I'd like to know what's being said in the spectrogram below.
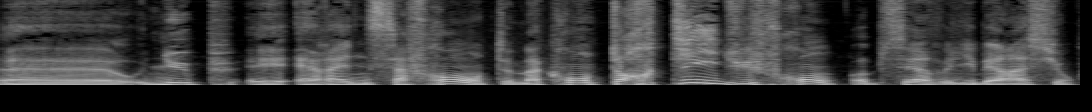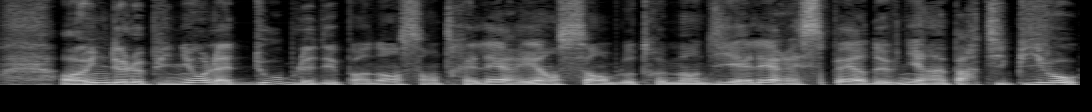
euh, NUP et RN s'affrontent. Macron tortille du front, observe Libération. En une de l'opinion, la double dépendance entre LR et Ensemble. Autrement dit, LR espère devenir un parti pivot.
